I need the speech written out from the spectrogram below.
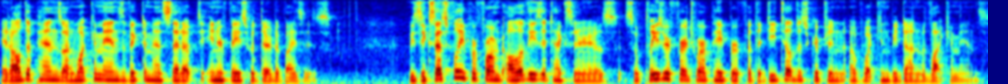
It all depends on what commands the victim has set up to interface with their devices. We successfully performed all of these attack scenarios, so please refer to our paper for the detailed description of what can be done with light commands.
